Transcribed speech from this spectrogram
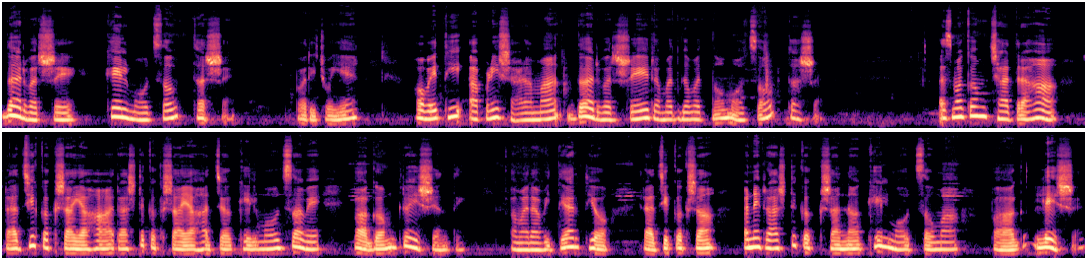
દર વર્ષે ખેલ મહોત્સવ થશે. ફરી જોઈએ હવેથી આપણી શાળામાં દર વર્ષે રમતગમતનો મહોત્સવ થશે. અસ્માકમ છાત્રા રાજ્યકક્ષાયા રાષ્ટ્રકક્ષાયા ચ ખેલ મહોત્સવે ભાગમ ગ્રહીષ્યંતિ. અમારા વિદ્યાર્થીઓ રાજ્યકક્ષા અને રાષ્ટ્રકક્ષાના ખેલ મહોત્સવમાં ભાગ લેશે.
